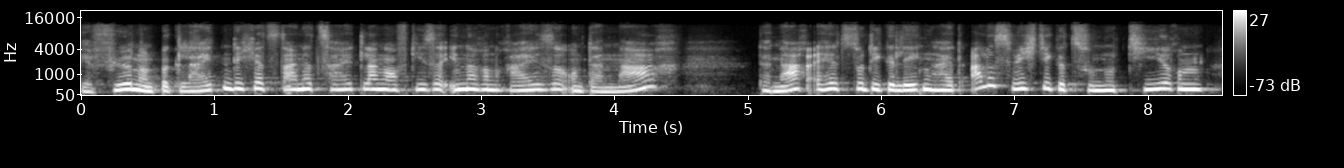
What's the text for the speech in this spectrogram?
Wir führen und begleiten dich jetzt eine Zeit lang auf dieser inneren Reise und danach, danach erhältst du die Gelegenheit, alles Wichtige zu notieren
